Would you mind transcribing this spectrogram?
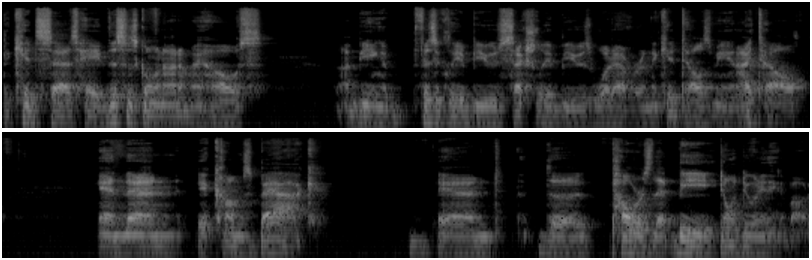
The kid says, "Hey, this is going on at my house. I'm being physically abused, sexually abused, whatever." And the kid tells me, and I tell, and then it comes back and the powers that be don't do anything about it.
